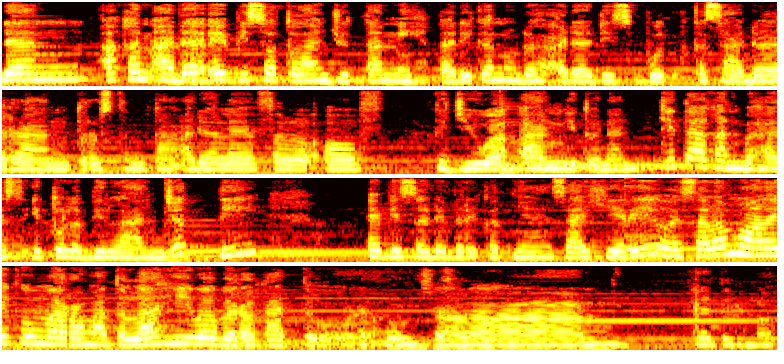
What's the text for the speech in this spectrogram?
dan akan ada episode lanjutan nih. Tadi kan udah ada disebut kesadaran terus tentang ada level of kejiwaan gitu dan kita akan bahas itu lebih lanjut di episode berikutnya. Saya akhiri. Wassalamualaikum warahmatullahi wabarakatuh. Waalaikumsalam. Terima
